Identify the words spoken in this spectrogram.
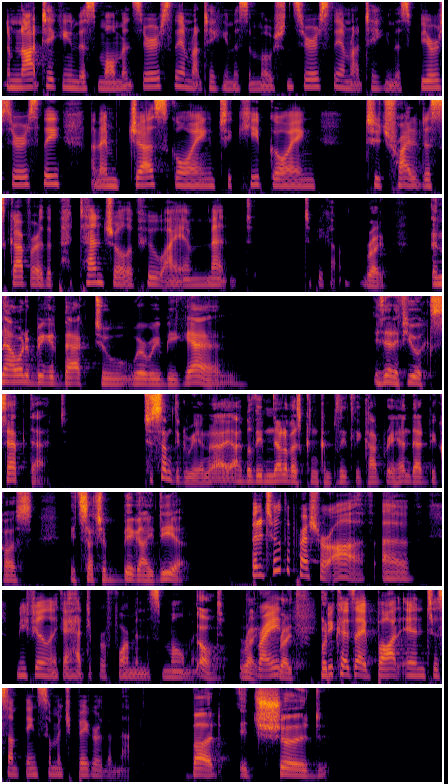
I'm not taking this moment seriously. I'm not taking this emotion seriously. I'm not taking this fear seriously. And I'm just going to keep going to try to discover the potential of who I am meant to become. Right. And now I want to bring it back to where we began is that if you accept that to some degree, and I, I believe none of us can completely comprehend that because it's such a big idea. But it took the pressure off of me feeling like I had to perform in this moment. Oh, right, right, right. But because I bought into something so much bigger than that. but it should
